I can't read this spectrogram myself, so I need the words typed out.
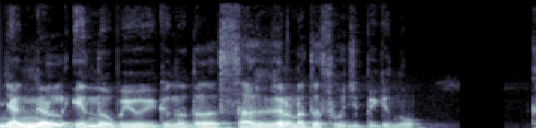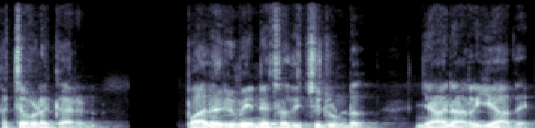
ഞങ്ങൾ എന്ന് ഉപയോഗിക്കുന്നത് സഹകരണത്തെ സൂചിപ്പിക്കുന്നു. കച്ചവടക്കാരൻ പലരും എന്നെ ചതിച്ചിട്ടുണ്ട്. ഞാൻ അറിയാതെ.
